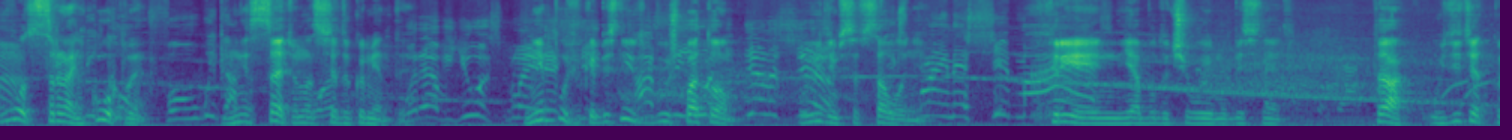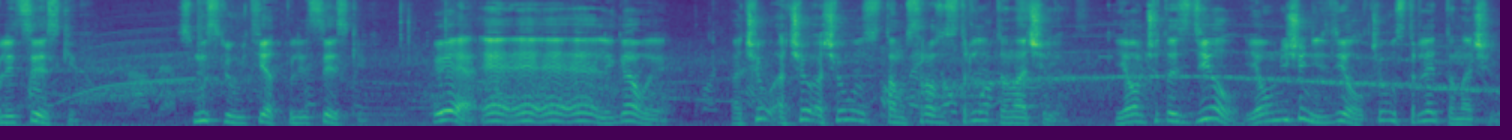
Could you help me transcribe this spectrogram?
Вот срань, копы. Не ссать, у нас все документы. Не пофиг, объяснить будешь потом. Увидимся в салоне. Хрень, я буду чего им объяснять. Так, уйдите от полицейских. В смысле уйти от полицейских? Э, э, э, э, э, легавые. А чё, а чё, а чё вы там сразу стрелять-то начали? Я вам что-то сделал? Я вам ничего не сделал. Чё вы стрелять-то начали?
